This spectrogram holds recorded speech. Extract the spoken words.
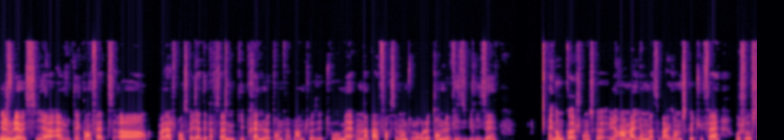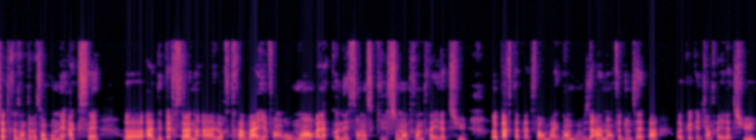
Et je voulais aussi euh, ajouter qu'en fait, euh, voilà, je pense qu'il y a des personnes qui prennent le temps de faire plein de choses et tout, mais on n'a pas forcément toujours le temps de le visibiliser. Et donc, euh, je pense qu'un maillon, bah, c'est par exemple ce que tu fais, où je trouve ça très intéressant qu'on ait accès euh, à des personnes, à leur travail, enfin au moins à la connaissance qu'ils sont en train de travailler là-dessus, euh, par ta plateforme par exemple, on vous dire ah mais en fait je ne savais pas que quelqu'un travaillait là-dessus,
